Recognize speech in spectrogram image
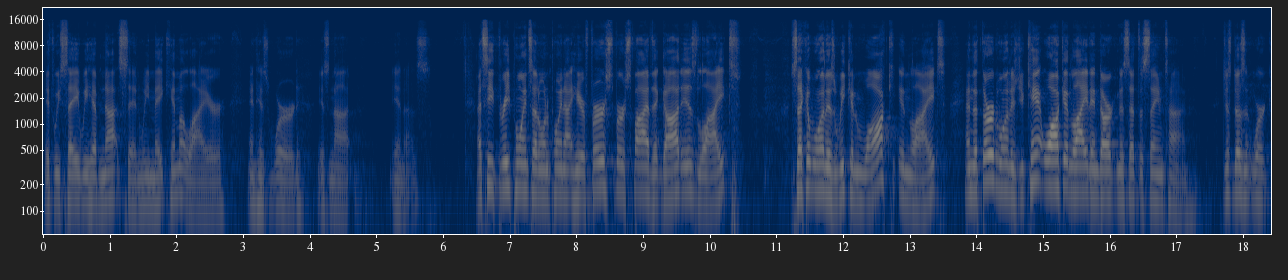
If we say we have not sinned, we make him a liar, and his word is not in us. I see three points that I want to point out here. First, verse 5, that God is light. Second one is we can walk in light. And the third one is you can't walk in light and darkness at the same time. It just doesn't work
